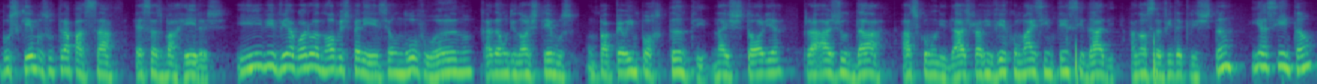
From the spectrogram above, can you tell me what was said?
busquemos ultrapassar essas barreiras e viver agora uma nova experiência, um novo ano. Cada um de nós temos um papel importante na história para ajudar as comunidades, para viver com mais intensidade a nossa vida cristã e assim então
